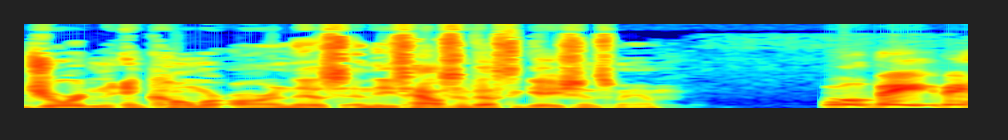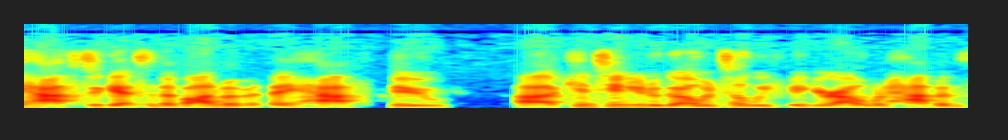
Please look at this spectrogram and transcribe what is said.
Jordan and Comer are in this in these house investigations, ma'am? Well, they they have to get to the bottom of it. They have to uh, continue to go until we figure out what happens.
